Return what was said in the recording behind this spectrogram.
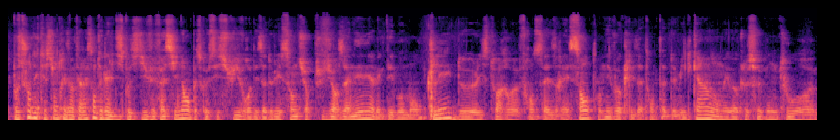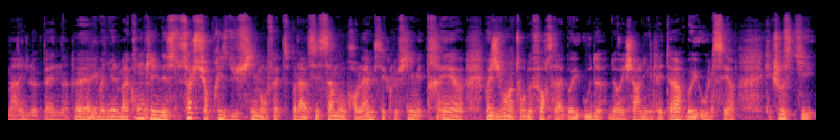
Il pose toujours des questions très intéressantes et là le dispositif est fascinant parce que c'est suivre des adolescentes sur plusieurs années avec des moments clés de l'histoire euh, française récente. On évoque les attentats de 2015, on évoque le second tour euh, Marine Le Pen, euh, Emmanuel Macron, qui est une des seules surprises du film en fait. Voilà, c'est ça mon problème, c'est que le film est très. Moi j'y vois un tour de force la Boyhood de Richard Linklater. Boyhood, c'est quelque chose qui est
